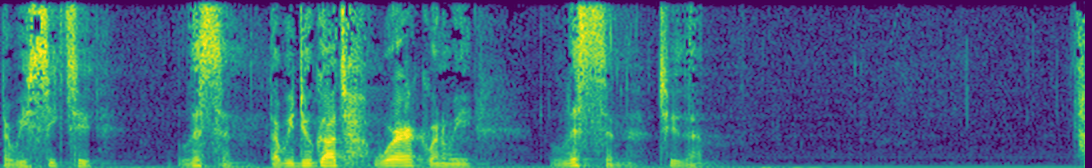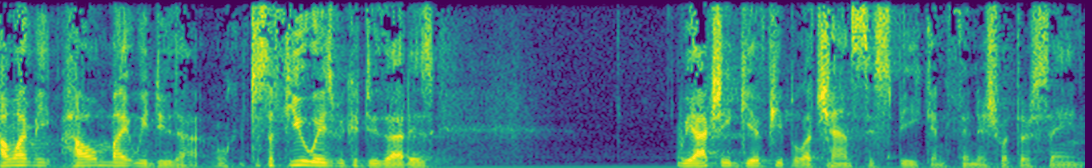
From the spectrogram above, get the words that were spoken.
that we seek to listen, that we do God's work when we listen to them. How might we, how might we do that? Just a few ways we could do that is we actually give people a chance to speak and finish what they're saying.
